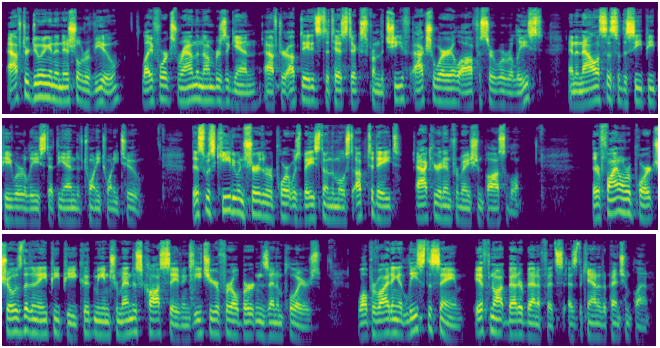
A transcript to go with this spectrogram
After doing an initial review, LifeWorks ran the numbers again after updated statistics from the Chief Actuarial Officer were released and analysis of the CPP were released at the end of 2022. This was key to ensure the report was based on the most up to date accurate information possible. Their final report shows that an APP could mean tremendous cost savings each year for Albertans and employers, while providing at least the same, if not better, benefits as the Canada Pension Plan.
